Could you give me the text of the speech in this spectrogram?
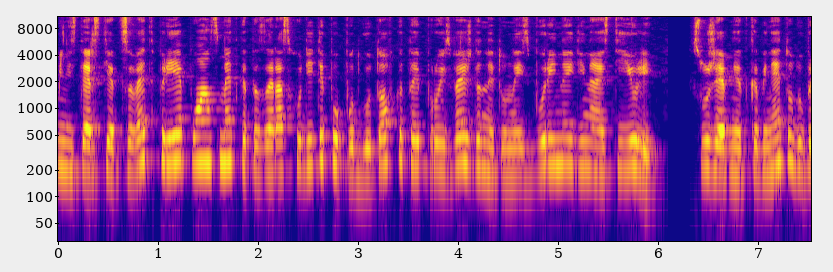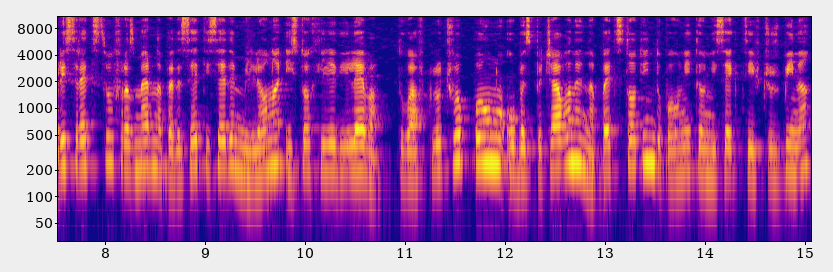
Министерският съвет прие план сметката за разходите по подготовката и произвеждането на избори на 11 юли. Служебният кабинет одобри средства в размер на 57 милиона и 100 хиляди лева. Това включва пълно обезпечаване на 500 допълнителни секции в чужбина,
